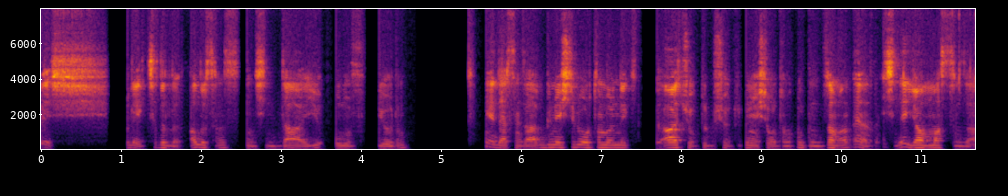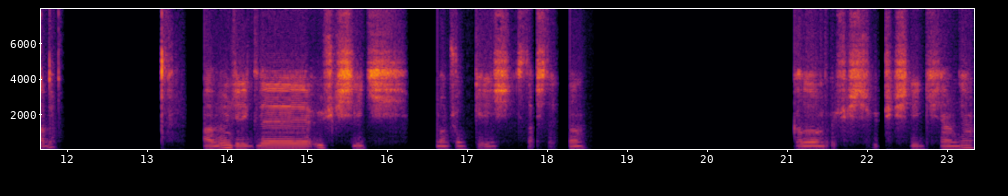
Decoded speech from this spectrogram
5 Black çadırlı alırsanız sizin için daha iyi olur diyorum. Ne derseniz abi güneşli bir ortam örnek ağaç yoktur bir şey yoktur. Güneşli ortamı kurduğunuz zaman en azından içinde yanmazsınız abi. Abi öncelikle 3 kişilik ama çok geniş saçlarından bakalım 3 kişi, 3 kişilik nerede?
